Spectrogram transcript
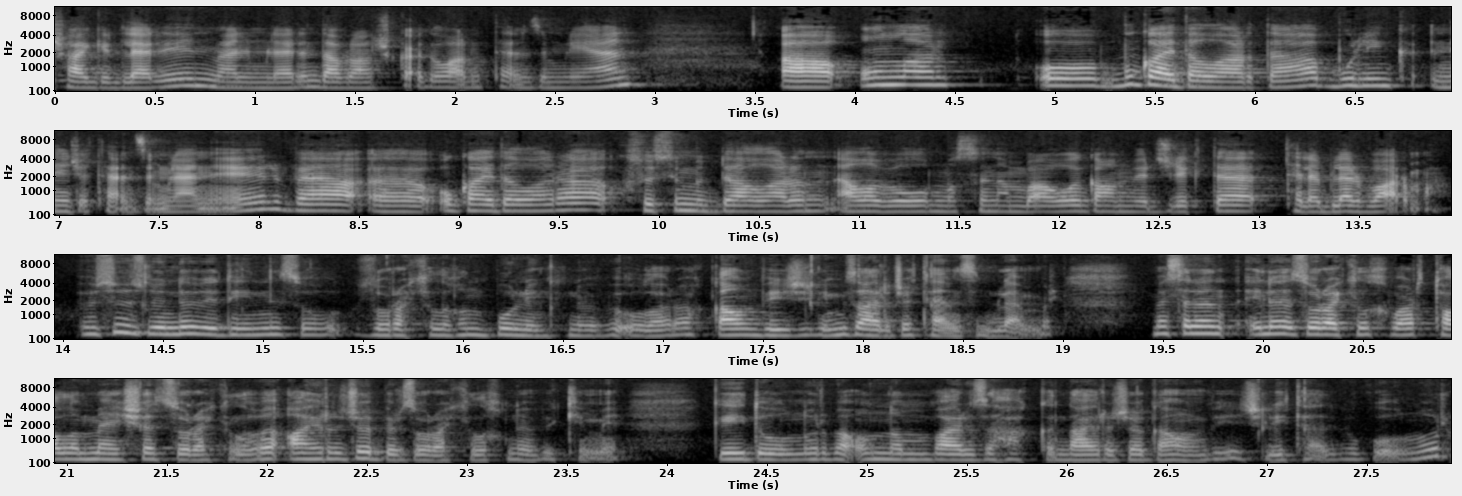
şagirdlərin, müəllimlərin davranış qaydalarını tənzimləyən. Onlar o bu qaydalarda bullying necə tənzimlənir və o qaydalara xüsusi müddəaların əlavə olunması ilə bağlı qanunvericilikdə tələblər varmı? Özü üzlüyündə dediyiniz o zorakılığın bullying növü olaraq qanunvericiliyimiz ayrıca tənzimlənmir. Məsələn, elə zorakılıq var, tutalım məişət zorakılığı ayrıca bir zorakılıq növü kimi qeyd olunur və onunla mübarizə haqqında ayrıca qanunvericilik tətbiq olunur.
